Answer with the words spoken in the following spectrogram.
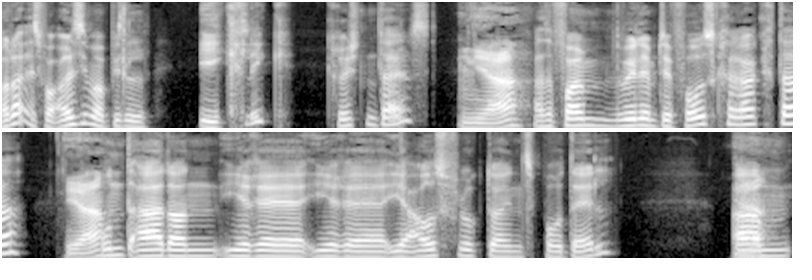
oder? Es war alles immer ein bisschen eklig, größtenteils. ja, Also vor allem William Defoes Charakter ja. und auch dann ihre, ihre, ihr Ausflug da ins Bordell. Ja. Ähm,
